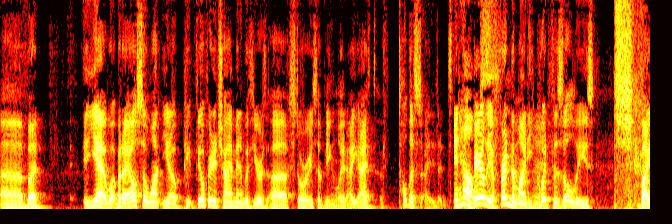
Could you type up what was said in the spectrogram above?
Uh, but yeah, well, but I also want you know p feel free to chime in with your uh, stories of being late. I, I told this. It helps. Barely a friend of mine. He quit Fazoli's. by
